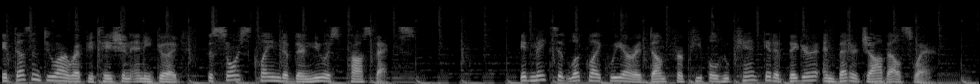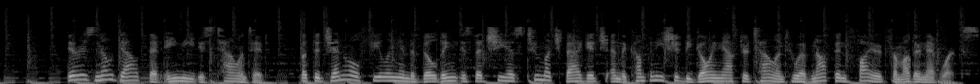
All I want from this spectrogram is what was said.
It doesn't do our reputation any good, the source claimed of their newest prospects. It makes it look like we are a dump for people who can't get a bigger and better job elsewhere. There is no doubt that Amy is talented, but the general feeling in the building is that she has too much baggage and the company should be going after talent who have not been fired from other networks.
